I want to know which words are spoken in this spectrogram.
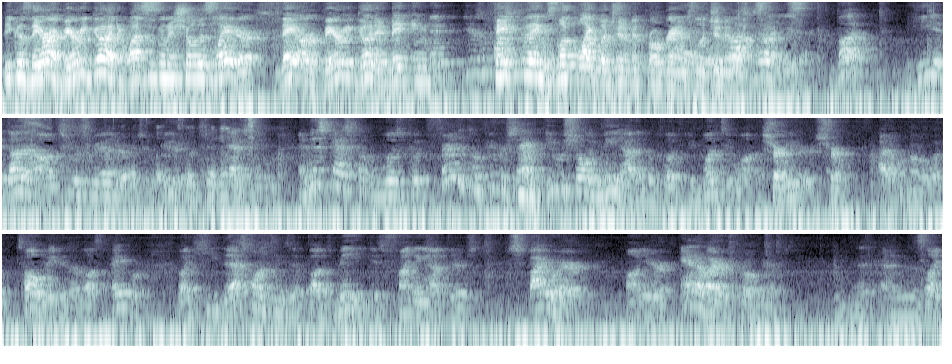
because they are very good, and Wes is going to show this later. They are very good at making It- there's a fake things look like legitimate programs, Yeah, legitimate websites. But he had done it on two or three other of his computers. And this guy was fairly computer savvy. He was showing me how to put Ubuntu on a Hmm. Sure, computer. sure. I don't remember what he told me because I lost the paper. But he, that's one of the things that bugs me is finding out there's spyware on your antivirus programs. And- And it's like,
